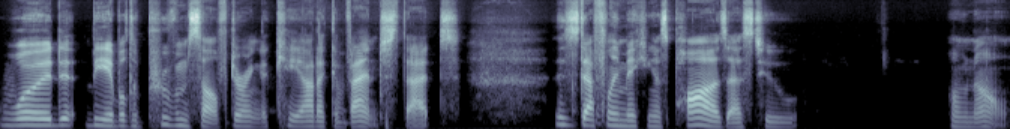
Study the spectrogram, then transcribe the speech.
would be able to prove himself during a chaotic event that is definitely making us pause as to oh no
